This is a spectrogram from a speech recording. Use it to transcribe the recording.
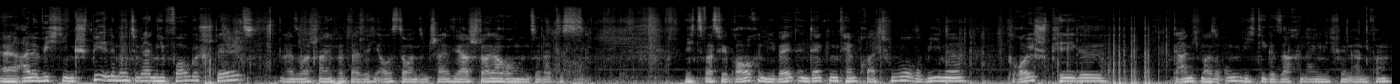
Äh, alle wichtigen Spielelemente werden hier vorgestellt. Also wahrscheinlich wird, weiß ich, Ausdauer und so ein Scheiß. Ja, Steuerung und so, das ist nichts, was wir brauchen. Die Welt entdecken, Temperatur, Rubine, Geräuschpegel. Gar nicht mal so unwichtige Sachen eigentlich für den Anfang.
